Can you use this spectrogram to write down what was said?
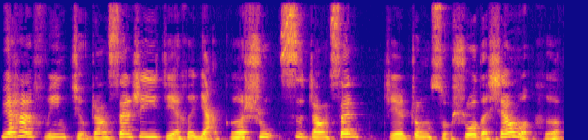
约翰福音九章三十一节和雅各书四章三。节中所说的相吻合。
